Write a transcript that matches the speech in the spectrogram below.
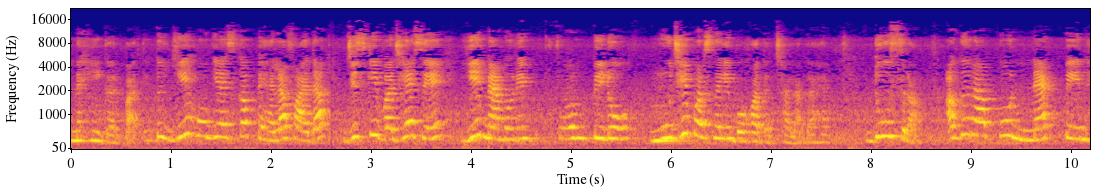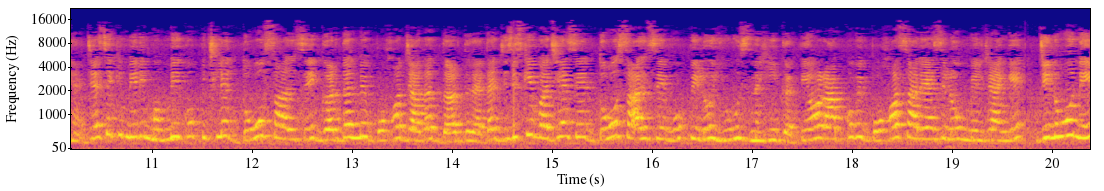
नहीं कर पाते। तो ये हो गया इसका पहला फ़ायदा। जिसकी वजह से ये मेमोरी फोम पिलो मुझे पर्सनली बहुत अच्छा लगा है। दूसरा, अगर आपको नेक पेन है, जैसे कि मेरी मम्मी को पिछले दो साल से गर्दन में बहुत ज़्यादा दर्द रहता है, जिसकी वजह से दो साल से वो पिलो यूज़ नहीं करती और आपको भी बहुत सारे ऐसे लोग मिल जाएँगे जिन्होंने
